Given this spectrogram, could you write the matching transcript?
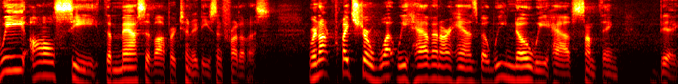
we all see the massive opportunities in front of us. We're not quite sure what we have in our hands, but we know we have something big.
